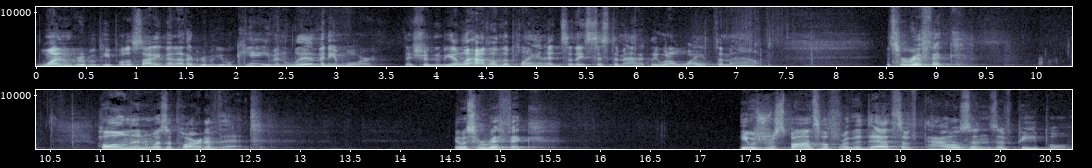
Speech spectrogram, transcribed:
one group of people deciding that another group of people can't even live anymore. They shouldn't be allowed on the planet. And so they systematically want to wipe them out. It's horrific. Holman was a part of that. It was horrific. He was responsible for the deaths of thousands of people.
